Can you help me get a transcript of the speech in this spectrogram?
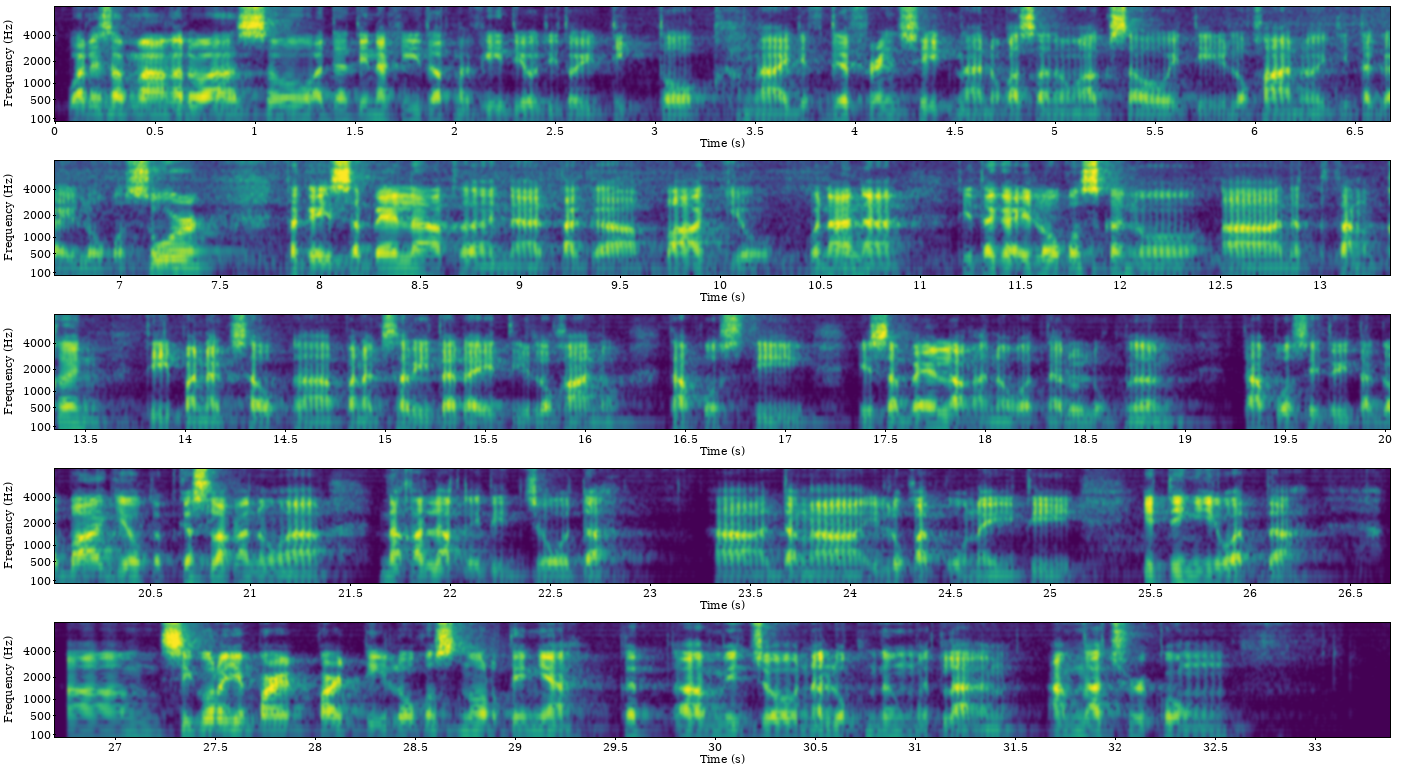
What is up mga kadwa? So, ada tinakita nga video dito yung TikTok nga i-differentiate na ano kasanong agsaw iti Ilocano, iti taga Ilocos Sur, taga Isabela, kan uh, taga Baguio. Kunana, ti taga Ilocos kano uh, natatangken ti panagsa, uh, panagsarita da iti Ilocano. Tapos ti Isabela kano kat nalulukneng. Tapos ito taga Baguio, kat kasla kano nga nakalak iti Joda. Uh, anda nga ilukat unay iti itingiwat da. Um, siguro yung part, party Ilocos Norte niya kat uh, medyo nalukneng mitlaang. I'm not sure kung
